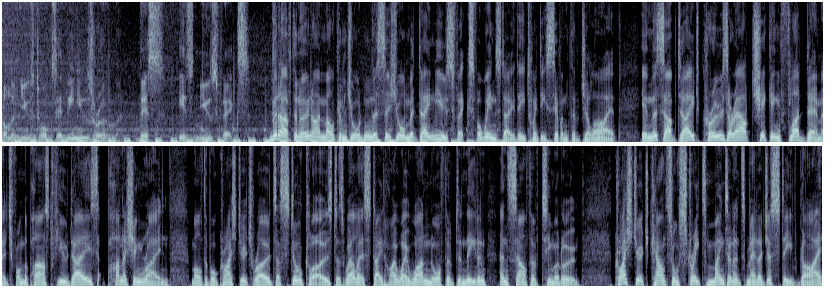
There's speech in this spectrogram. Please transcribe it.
From the Newstalk ZB Newsroom, this is Newsfix. Good afternoon, I'm Malcolm Jordan. This is your midday news fix for Wednesday, the 27th of July. In this update, crews are out checking flood damage from the past few days, punishing rain. Multiple Christchurch roads are still closed, as well as State Highway 1 north of Dunedin and south of Timaru. Christchurch Council Streets Maintenance Manager Steve Guy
